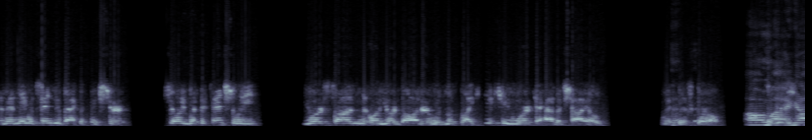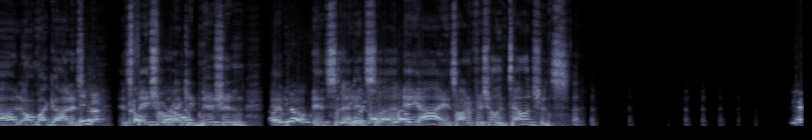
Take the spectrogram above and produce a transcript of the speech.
and then they would send you back a picture showing what potentially your son or your daughter would look like if you were to have a child with this girl. Oh my God! Oh my God! It's it's facial recognition. It's and it's uh, AI. It's artificial intelligence. yeah,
